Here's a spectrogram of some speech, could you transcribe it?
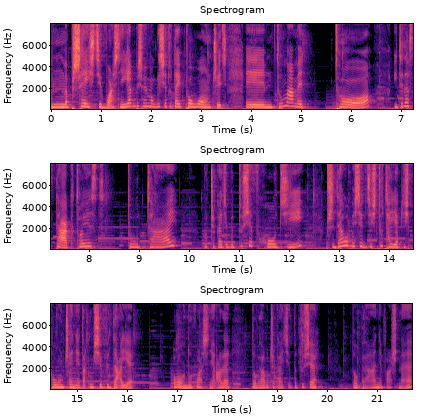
mm, przejście właśnie, jakbyśmy mogli się tutaj połączyć. Ym, tu mamy to i teraz tak, to jest tutaj. Poczekajcie, bo tu się wchodzi. Przydałoby się gdzieś tutaj jakieś połączenie, tak mi się wydaje. O, no właśnie, ale dobra, poczekajcie, bo tu się. Dobra, nieważne.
